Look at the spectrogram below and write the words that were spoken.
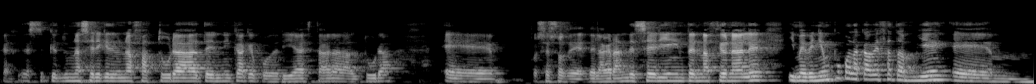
es una serie que tiene una factura técnica que podría estar a la altura, eh, pues eso, de, las grandes series internacionales y me venía un poco a la cabeza también em,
